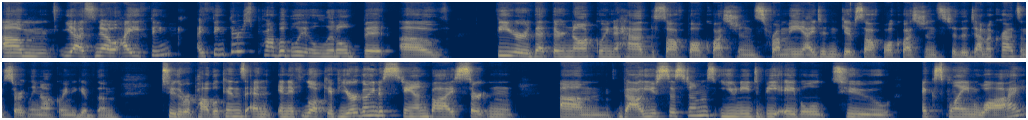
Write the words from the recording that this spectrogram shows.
Um, yes, no, I think I think there's probably a little bit of fear that they're not going to have the softball questions from me. I didn't give softball questions to the Democrats. I'm certainly not going to give them to the Republicans. And and if look, if you're going to stand by certain um, value systems, you need to be able to explain why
